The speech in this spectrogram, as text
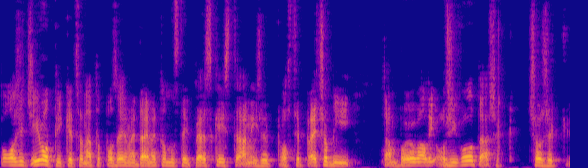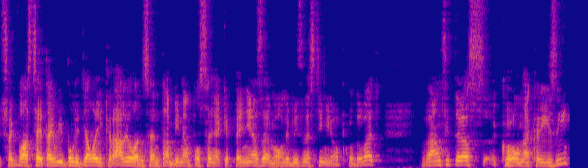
položiť životy, keď sa na to pozrieme, dajme tomu z tej perskej strany, že proste prečo by tam bojovali o život a však, čo, že, však vlastne aj tak by boli ďalej králi, len sem tam by nám poslali nejaké peniaze a mohli by sme s nimi obchodovať. V rámci teraz koronakrízy,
